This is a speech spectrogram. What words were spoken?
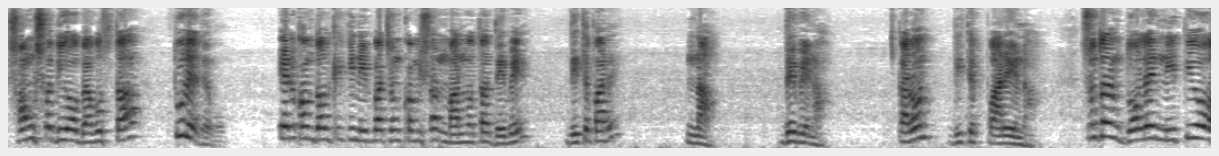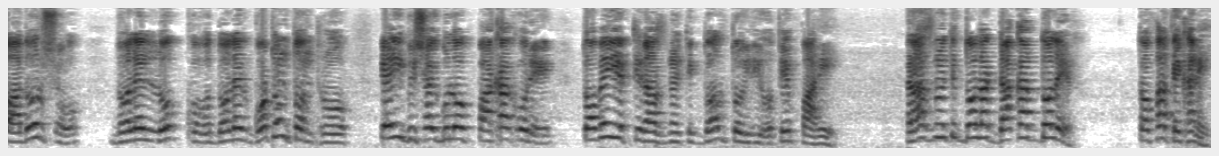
সংসদীয় ব্যবস্থা তুলে দেব। এরকম দলকে কি নির্বাচন কমিশন মান্যতা দেবে, দিতে পারে? না, দেবে না। কারণ দিতে পারে না। সুতরাং দলের নীতি ও আদর্শ, দলের লক্ষ্য, দলের গঠনতন্ত্র, এই বিষয়গুলো পাকা করে তবেই একটি রাজনৈতিক দল তৈরি হতে পারে। রাজনৈতিক দল আর ডাকাত দলের তফাৎ এখানেই।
